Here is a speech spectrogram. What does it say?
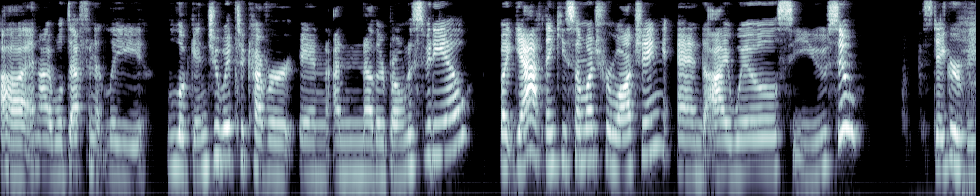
uh, and I will definitely look into it to cover in another bonus video. But yeah, thank you so much for watching, and I will see you soon. Stay groovy.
